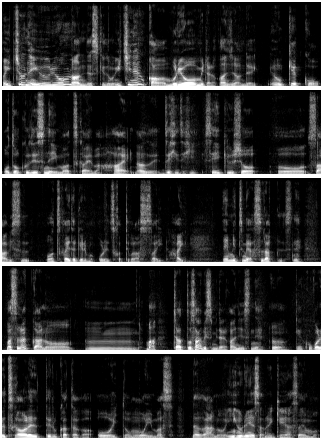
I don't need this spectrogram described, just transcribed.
まあ、一応ね有料なんですけども1年間は無料みたいな感じなんで結構お得ですね今使えば。はいなのでぜひぜひ請求書サービスを使いたければこれ使ってください。はいで3つ目が Slack ですね。まあ、 Slackあのうんまあチャットサービスみたいな感じですね。うん、結構これ使われてる方が多いと思います。なんかあのインフルエンサーのイケハヤさんも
